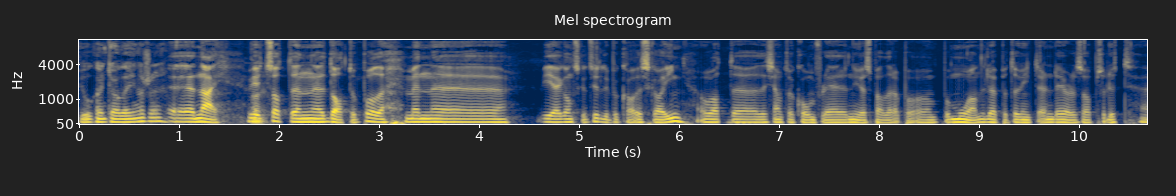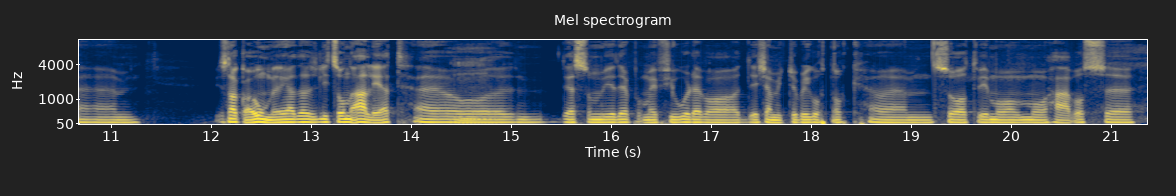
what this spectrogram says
Jo, kan ta den, kanskje? Eh, nei, vi har ikke satt en eh, dato på det. Men eh, vi er ganske tydelige på hva vi skal inn, og at eh, det kommer til å komme flere nye spillere på, på Moan i løpet av vinteren. Det gjør det så absolutt. Eh, vi snakka om det, ja, er litt sånn ærlighet. eh, og det som vi drev på med i fjor, det, var, det kommer ikke til å bli godt nok. Eh, så at vi må, må heve oss. Eh,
